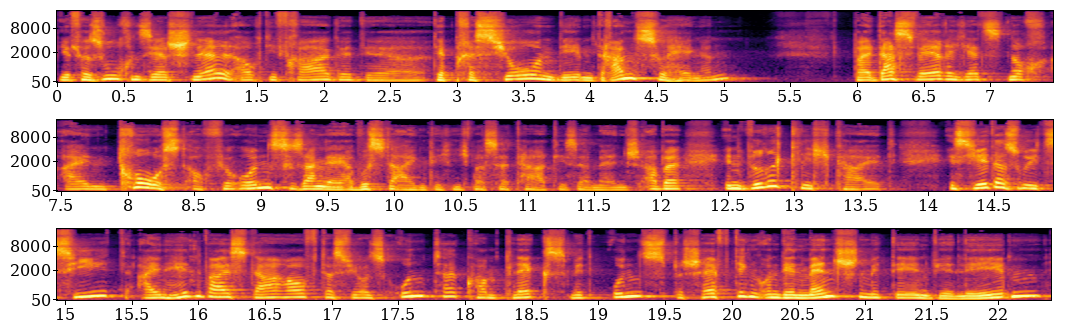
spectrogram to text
Wir versuchen sehr schnell auch die Frage der Depression dem dran zu hängen. Weil das wäre jetzt noch ein Trost auch für uns zu sagen, er wusste eigentlich nicht, was er tat, dieser Mensch. Aber in Wirklichkeit ist jeder Suizid ein Hinweis darauf, dass wir uns unterkomplex mit uns beschäftigen und den Menschen, mit denen wir leben.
